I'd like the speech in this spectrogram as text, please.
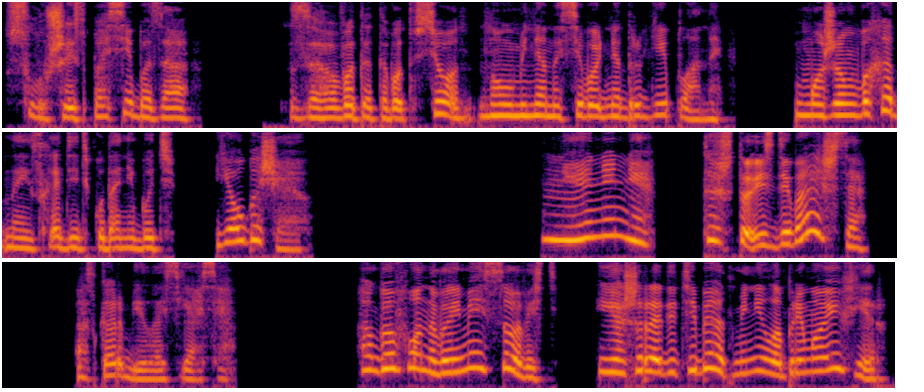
«Слушай, спасибо за... за вот это вот все, но у меня на сегодня другие планы. Можем в выходные сходить куда-нибудь. Я угощаю». «Не-не-не, ты что, издеваешься?» — оскорбилась Яся. «Агафонова, имей совесть. Я ж ради тебя отменила прямой эфир.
